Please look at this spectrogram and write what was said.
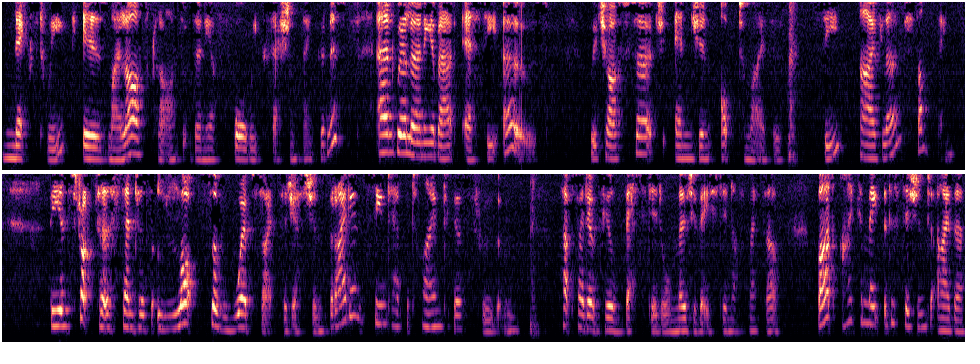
Next week is my last class. It was only a four week session, thank goodness, and we're learning about SEOs which are search engine optimizers. See, I've learned something. The instructor sent us lots of website suggestions, but I don't seem to have the time to go through them. Perhaps I don't feel vested or motivated enough myself, but I can make the decision to either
